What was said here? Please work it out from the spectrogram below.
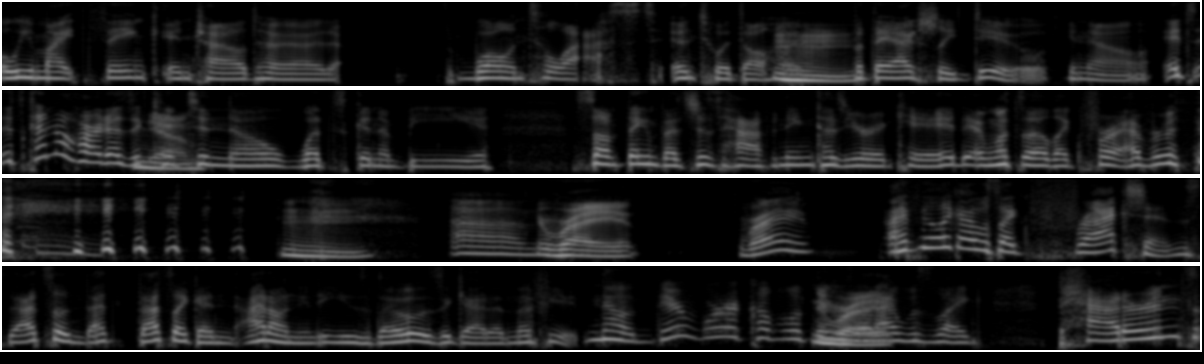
we might think in childhood won't last into adulthood, Mhm. but they actually do. You know, it's it's kind of hard as a Yeah. kid to know what's gonna be something that's just happening because you're a kid and what's a like forever thing. mhm. um, right, right. I feel like I was like fractions. That's a that's that's like an I don't need to use those again in the future. No, there were a couple of things Right. that I was like patterns.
